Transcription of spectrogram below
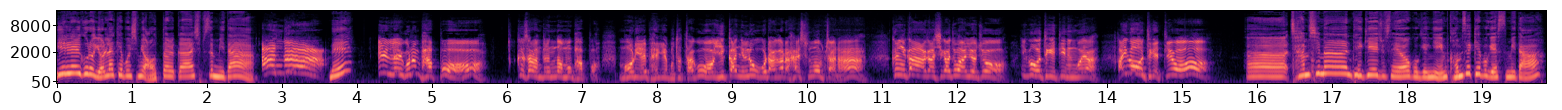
119로 연락해 보시면 어떨까 싶습니다. 안 돼! 네? 119는 바빠. 그 사람들은 너무 바빠. 머리에 베개 붙었다고 이깟 일로 오라가라 할 수는 없잖아. 그러니까 아가씨가 좀 알려줘. 이거 어떻게 뛰는 거야? 아, 이거 어떻게 뛰어? 아, 잠시만 대기해 주세요, 고객님. 검색해 보겠습니다.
